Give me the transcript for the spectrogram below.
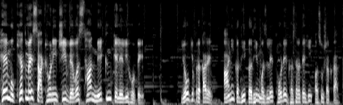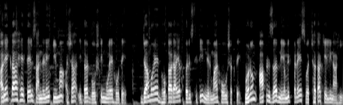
हे मुख्यत्वे साठवणीची व्यवस्था नीट केलेली होते. योग्य प्रकारे आणि कधी कधी मजले थोडे घसरतेही असू शकतात. अनेकदा हे तेल सांडणे किंवा अशा इतर गोष्टींमुळे होते ज्यामुळे धोकादायक परिस्थिती निर्माण होऊ शकते. म्हणून आपण जर नियमितपणे स्वच्छता केली नाही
